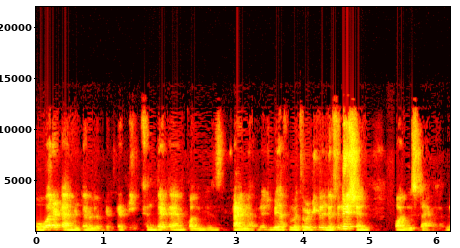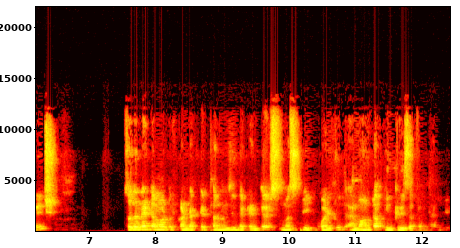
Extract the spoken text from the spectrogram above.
over a time interval of delta t and that I am calling as time average. We have a mathematical definition for this time average. So the net amount of conducted thermal energy that enters must be equal to the amount of increase of enthalpy.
